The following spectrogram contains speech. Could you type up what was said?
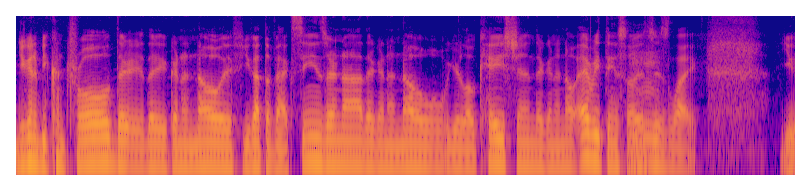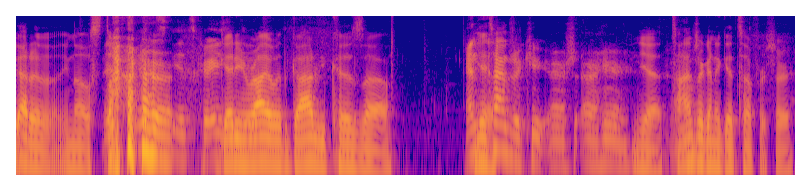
you're gonna be controlled. They're they're gonna know if you got the vaccines or not. They're gonna know your location. They're gonna know everything. So it's Mhm. just like you gotta you know It's, start it's, it's crazy. getting dude. right with God because uh And yeah. the times are, cu- are, are here. yeah times Um, are gonna get tough for sure.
